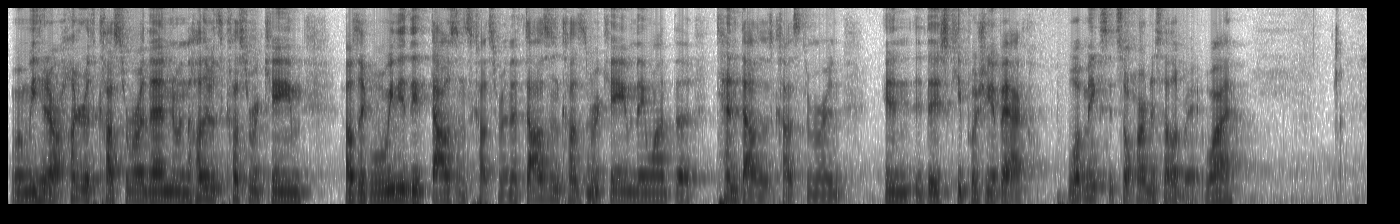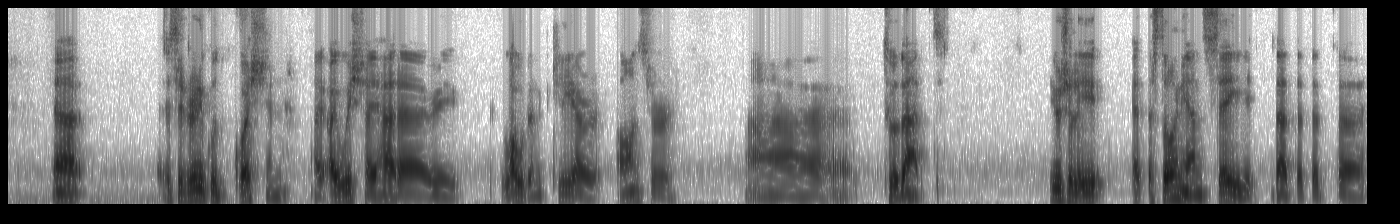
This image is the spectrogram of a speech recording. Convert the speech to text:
when we hit our hundredth customer. Then when the hundredth customer came, I was like, well, we need the thousandth customer. And the thousandth customer mm-hmm. came, they want the ten thousandth customer, and and they just keep pushing it back. What makes it so hard to celebrate? Why? Uh, it's a really good question. I, I wish I had a loud and clear answer uh, to that. Usually, Estonians say that that, that uh,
